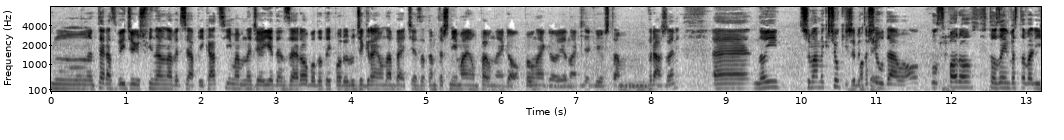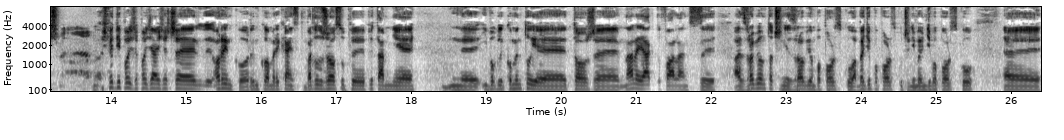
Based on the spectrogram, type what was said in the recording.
mm, teraz wyjdzie już finalna wersja aplikacji. Mam nadzieję 1.0, bo do tej pory ludzie grają na becie, zatem też nie mają pełnego, pełnego jednak jakiegoś tam wrażeń. No i trzymamy kciuki, żeby to Okej. się udało, bo sporo w to zainwestowaliśmy. No, świetnie powiedziałeś jeszcze o rynku, o rynku amerykańskim. Bardzo dużo osób y, pyta mnie i w ogóle komentuje to, że no ale jak to Phalanx, y, a zrobią to czy nie zrobią po polsku, a będzie po polsku czy nie będzie po polsku, e,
